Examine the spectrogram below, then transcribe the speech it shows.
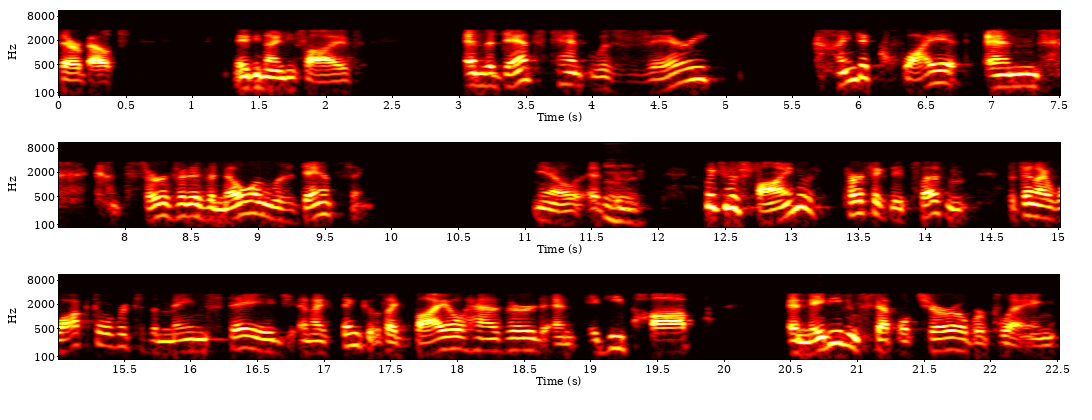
thereabouts, maybe 95. And the dance tent was very kind of quiet and conservative, and no one was dancing. You know, it mm. was, which was fine. It was perfectly pleasant. But then I walked over to the main stage, and I think it was like Biohazard and Iggy Pop, and maybe even Sepultura were playing,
